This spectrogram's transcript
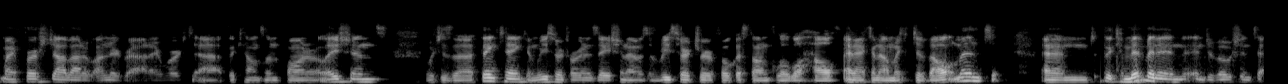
my first job out of undergrad, I worked at the Council on Foreign Relations, which is a think tank and research organization. I was a researcher focused on global health and economic development, and the commitment and, and devotion to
